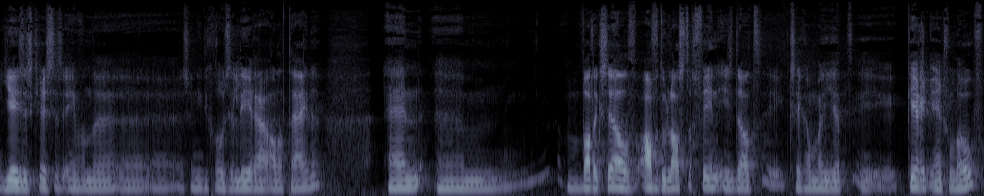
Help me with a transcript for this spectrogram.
Jezus Christus een van de, zo niet de grootste leraar aller tijden. En um, wat ik zelf af en toe lastig vind, is dat, ik zeg allemaal, je hebt eh, kerk en geloof.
